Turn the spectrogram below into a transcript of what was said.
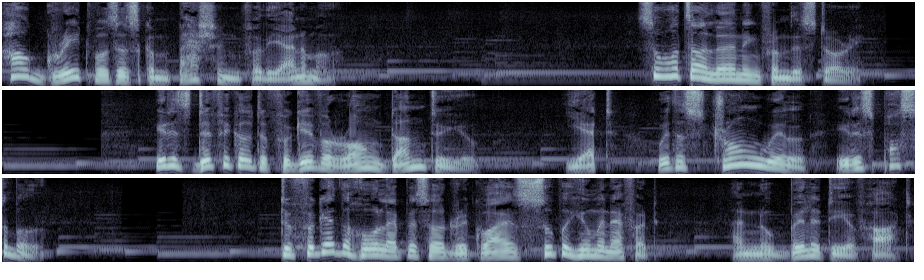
How great was his compassion for the animal! So, what's our learning from this story? It is difficult to forgive a wrong done to you, yet, with a strong will, it is possible. To forget the whole episode requires superhuman effort and nobility of heart.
